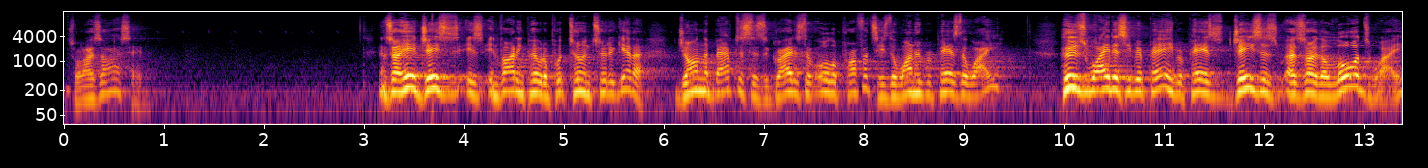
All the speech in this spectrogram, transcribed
That's what Isaiah said. And so here Jesus is inviting people to put two and two together. John the Baptist is the greatest of all the prophets. He's the one who prepares the way. Whose way does he prepare? He prepares Jesus, uh, sorry, the Lord's way.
